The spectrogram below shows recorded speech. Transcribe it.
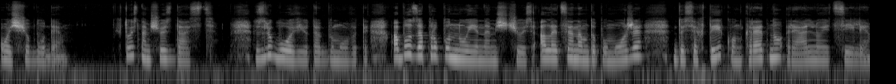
Ось що буде. Хтось нам щось дасть. З любов'ю, так би мовити, або запропонує нам щось, але це нам допоможе досягти конкретно реальної цілі.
